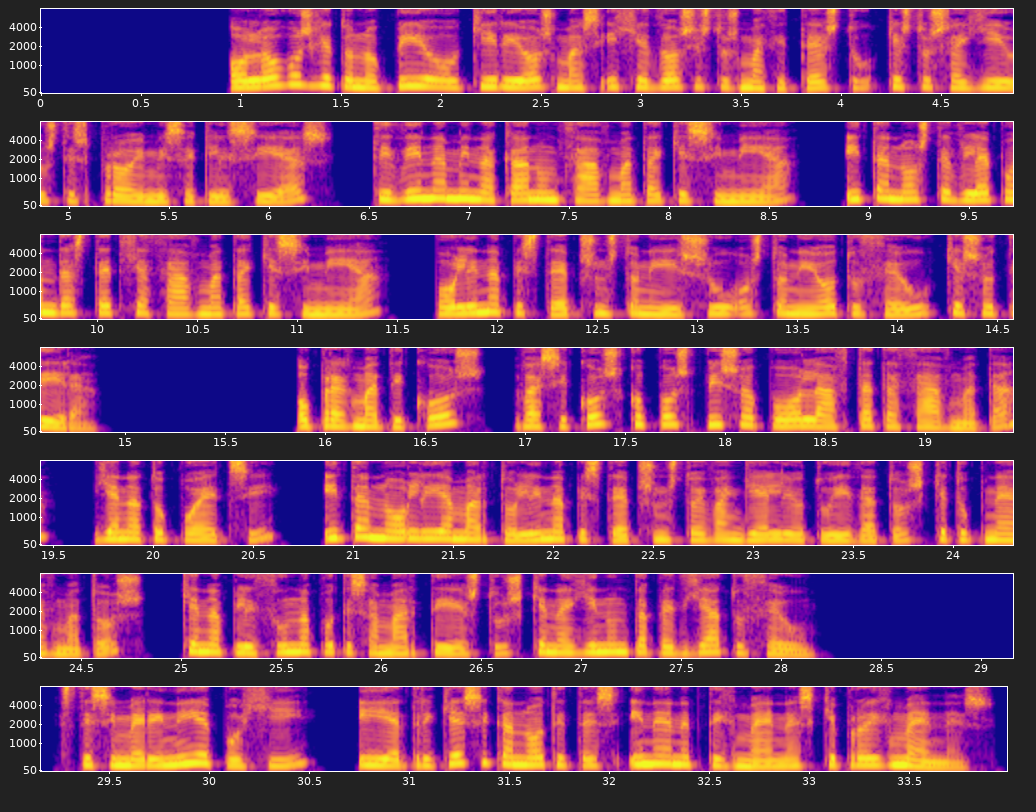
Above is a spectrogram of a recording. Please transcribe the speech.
Ο λόγος για τον οποίο ο κύριος μας είχε δώσει στους μαθητές του και στους Αγίους της πρώιμης Εκκλησίας, τη δύναμη να κάνουν θαύματα και σημεία, ήταν ώστε βλέποντας τέτοια θαύματα και σημεία, πολλοί να πιστέψουν στον Ιησού ως τον ιό του Θεού και σωτήρα. Ο πραγματικός, βασικός σκοπός πίσω από όλα αυτά τα θαύματα, για να το πω έτσι, ήταν όλοι οι αμαρτωλοί να πιστέψουν στο Ευαγγέλιο του Ήδατος και του Πνεύματος, και να πληθούν από τις αμαρτίες τους και να γίνουν τα παιδιά του Θεού. Στη σημερινή εποχή, οι ιατρικές ικανότητες είναι ανεπτυγμένες και προηγμένες.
